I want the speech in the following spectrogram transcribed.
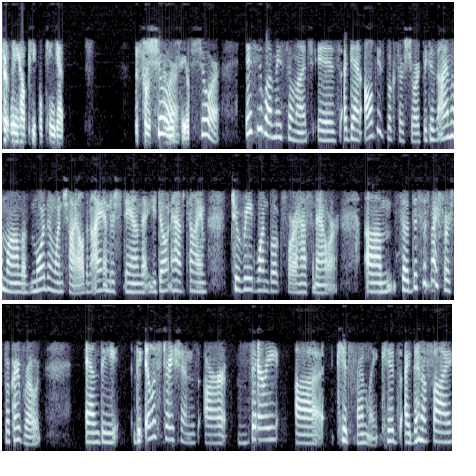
certainly how people can get the first sure, Sure. If You Love Me So Much is, again, all these books are short because I'm a mom of more than one child and I understand that you don't have time to read one book for a half an hour. Um, so this was my first book I wrote and the the illustrations are very uh, kid friendly. Kids identify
